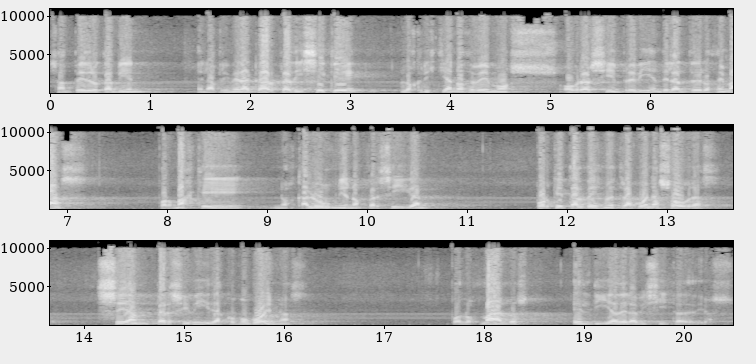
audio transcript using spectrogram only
San Pedro también en la primera carta dice que los cristianos debemos obrar siempre bien delante de los demás, por más que nos calumnien, nos persigan, porque tal vez nuestras buenas obras sean percibidas como buenas por los malos el día de la visita de Dios.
